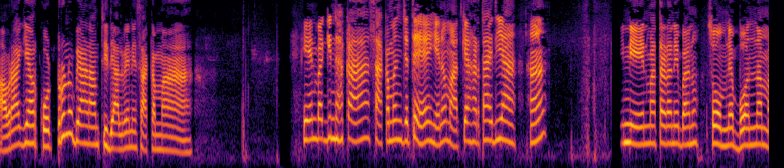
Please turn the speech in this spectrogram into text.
ಅವರಾಗಿ ಅವ್ರು ಕೊಟ್ರು ಬೇಡ ಅಂತಿದ್ದೆ ಅಲ್ವೇನೆ ಸಾಕಮ್ಮ? ಏನ್ ಬಗ್ಗೆ ಅಕ್ಕ? ಸಾಕಮ್ಮನ ಜೊತೆ ಏನೋ ಮಾತಾ ಹಾಡ್ತಾ ಇದೀಯಾ? ಹಾ? ಇನ್ನೇನ್ ಮಾತಾಡನೆ ಬಾನು? ಸೋಮ್ನೆ ಬಂದಮ್ಮ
